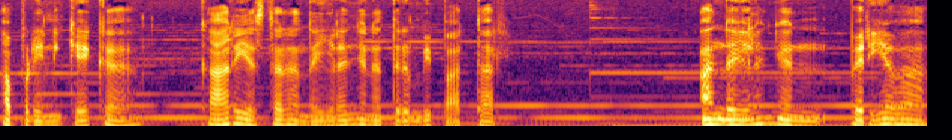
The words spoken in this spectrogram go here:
அப்படின்னு கேட்க காரியஸ்தர் அந்த இளைஞனை திரும்பி பார்த்தார். அந்த இளைஞன் பெரியவா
